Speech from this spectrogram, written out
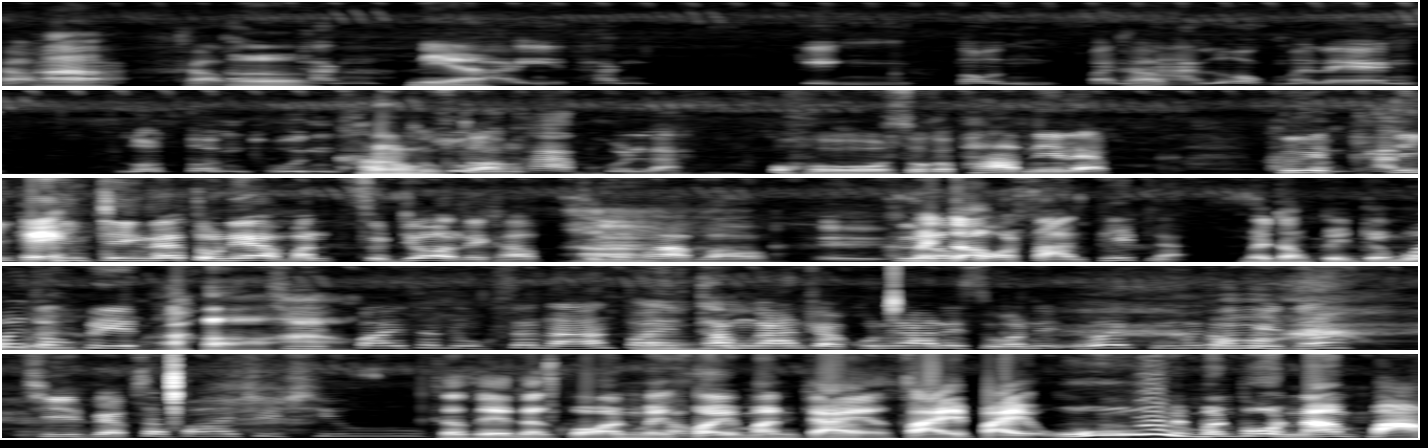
ครับ อะครับ เออ ทั้งเนี่ย ใบทั้งกิ่งต้นปัญครับหาโรคแมลง ลดต้นทุนครับอืมถูกสุต้ของ ภาพคุณล่ะ โอ้โห สุขภาพนี่แหละ คือสำคัญ จริงเอ๊ะจริง ๆ แล้วตรงเนี้ยมันสุดยอดเลยครับ อ่า สุขภาพเรา เออ คือไม่เราต้อง ปลอดสารพิษน่ะ ไม่ต้องปิดจมูกไม่ต้องเลยนะปิดอ๋อฉีดอ้าว ไปสนุกสนานไปอืมทำงานกับคนงานในสวนนี่เฮ้ยมึงไม่ต้องปิดนะ ฉีดแบบสบายชิว เกษตรกรไม่ค่อยมั่นใจใส่ไปอุ้ยมันพ่นน้ำเปล่า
